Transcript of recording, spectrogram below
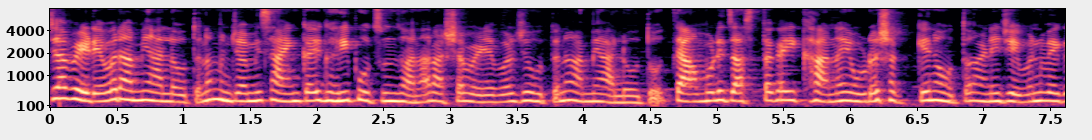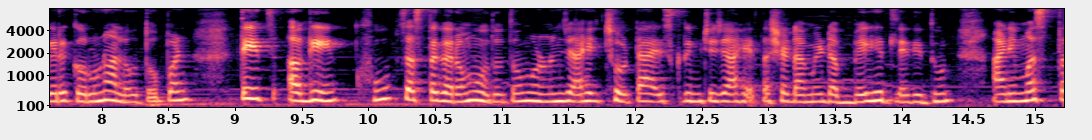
ज्या वेळेवर आम्ही आलो होतो ना म्हणजे आम्ही सायंकाळी घरी पोचून जाणार अशा वेळेवर जे होतं ना आम्ही आलो होतो. त्यामुळे जास्त काही खाणं एवढं शक्य नव्हतं आणि जेवण वगैरे करून आलो होतो. पण तेच अगेन खूप जास्त गरम होत होतं. म्हणून जे आहे छोट्या आईस्क्रीमचे जे आहेत तसे आम्ही डबे घेतले तिथून. आणि मस्त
